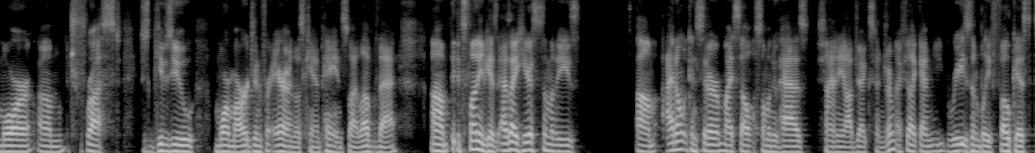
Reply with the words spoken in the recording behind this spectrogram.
more um, trust, just gives you more margin for error in those campaigns. So I love that. Um, it's funny because as I hear some of these um, I don't consider myself someone who has shiny object syndrome. I feel like I'm reasonably focused,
